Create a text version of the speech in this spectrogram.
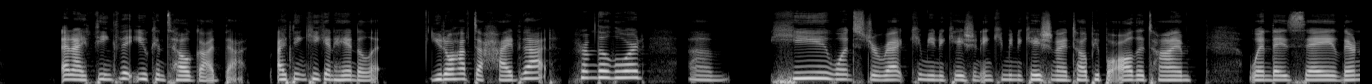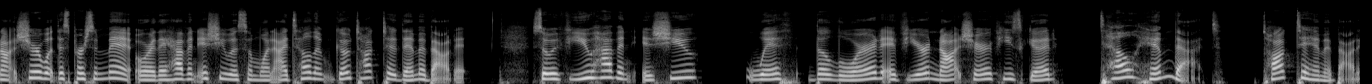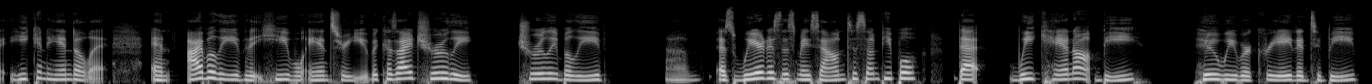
And I think that you can tell God that. I think He can handle it. You don't have to hide that from the Lord. Um, he wants direct communication. In communication, I tell people all the time when they say they're not sure what this person meant or they have an issue with someone, I tell them, go talk to them about it. So if you have an issue with the Lord, if you're not sure if He's good, tell Him that. Talk to Him about it. He can handle it. And I believe that He will answer you because I truly, truly believe, um, as weird as this may sound to some people, that we cannot be who we were created to be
